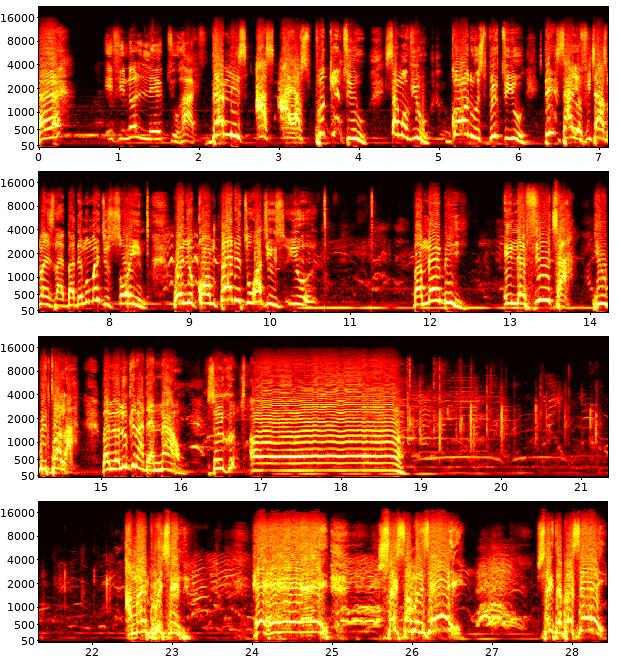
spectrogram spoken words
eh? if you not lay to heart, That means as I have spoken to you, some of you, God will speak to you. This is how your future husband is like. But the moment you saw him, when you compared it to what you you, but maybe in the future he will be taller. But we are looking at the now, so you could. Oh, am I preaching? Hey, hey, hey, hey. Shake somebody. Say, hey, shake the person. Hey.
